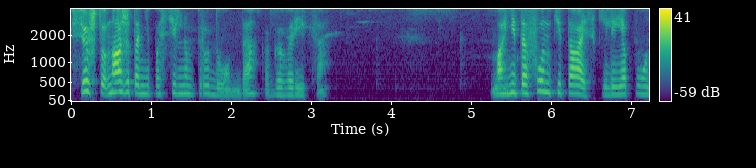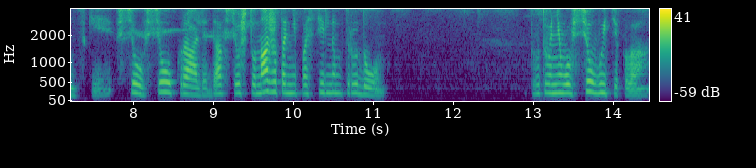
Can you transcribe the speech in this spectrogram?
все, что нажито непосильным трудом, да, как говорится. Магнитофон китайский или японский, все, все украли, да, все, что нажито непосильным трудом. Вот у него все вытекло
